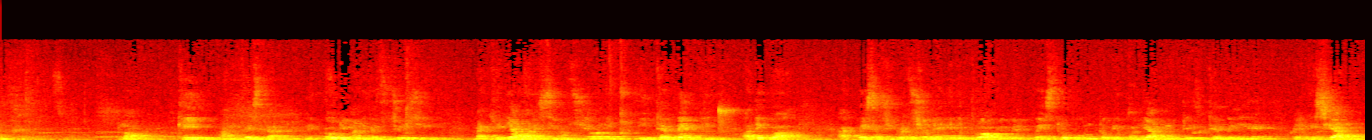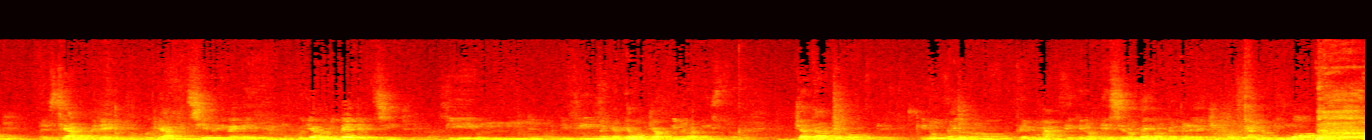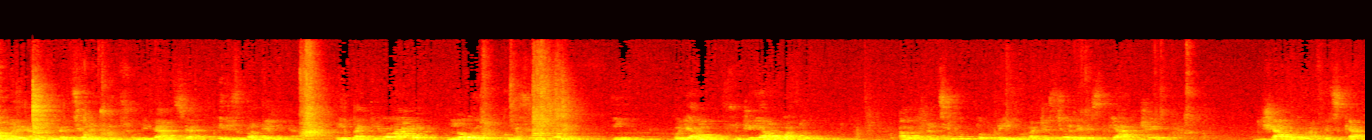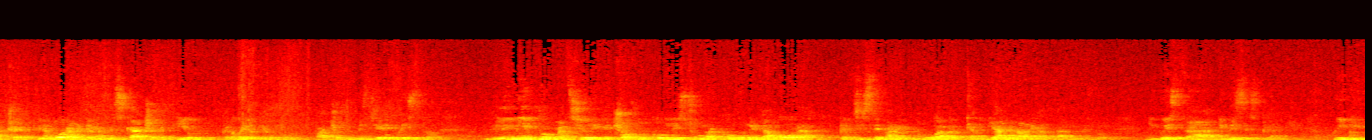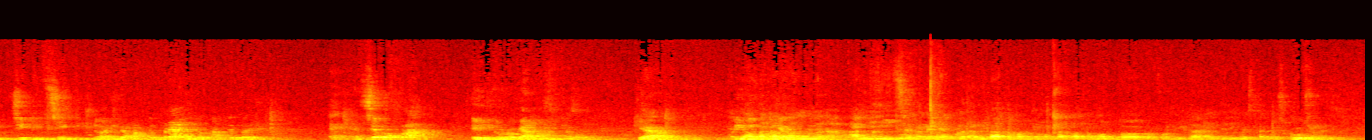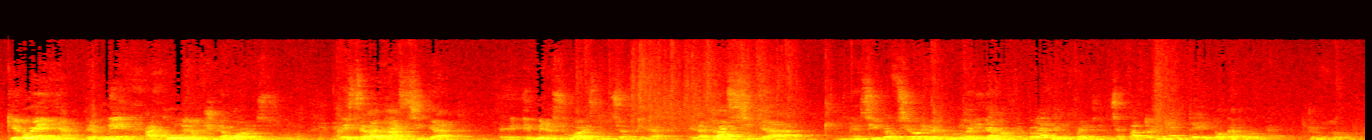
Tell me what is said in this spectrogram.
no? che manifesta, o di manifestazioni simili, ma chiediamo alle istituzioni interventi adeguati a questa situazione ed è proprio per questo punto che vogliamo inter- intervenire perché siamo, eh, stiamo vedendo, vogliamo insieme eh, vogliamo ripetersi di, mm, di film che abbiamo già finora visto, già tante volte, che non vengono fermati e, e se non vengono fermati ci porteranno di nuovo a una, situazione di sudditanza e di subalternità. In particolare noi come associazione vogliamo, suggeriamo quattro punti. Allora, innanzitutto, primo, la gestione delle spiagge, diciamo che è una frescaccia, cioè fino ad ora è una frescaccia perché io perlomeno che faccio di mestiere questo, le mie informazioni che ho sul comune, nessuno al comune lavora per sistemare il PUA, per cambiare la realtà di, questo- di questa, di queste spiagge. Quindi zitti zitti, noi arriviamo a febbraio, a febbraio, eh, se lo fa e li proroghiamo un'altra volta. Chiaro? All'inizio, non è ancora arrivato, ma abbiamo parlato molto approfonditamente di questa questione. Scusa, che Rovenia per me al comune non ci lavora nessuno. Questa è la classica, eh, e me ne assumo la responsabilità, è la classica eh, situazione per cui noi arriviamo a febbraio, non, si è fatto niente e tocca prorogare, giusto?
